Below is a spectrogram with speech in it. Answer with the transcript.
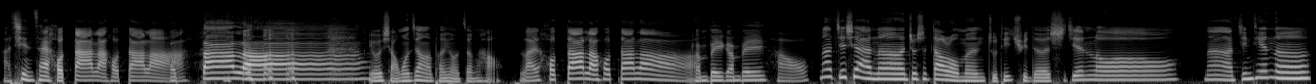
啊，凊彩好大啦，好大啦，好大啦！有小翁这样的朋友真好，来好大啦，好大啦！干杯，干杯！好，那接下来呢，就是到了我们主题曲的时间喽。那今天呢，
